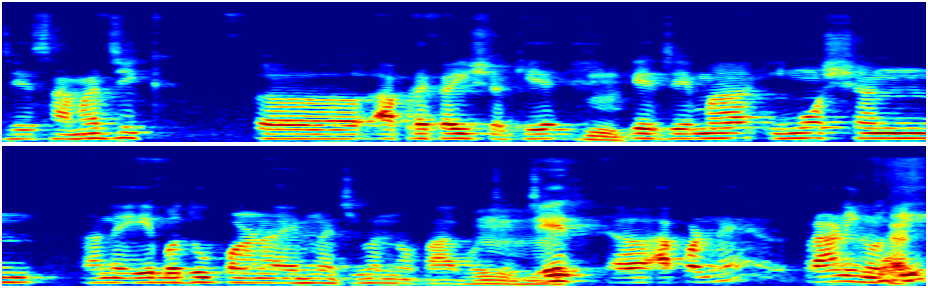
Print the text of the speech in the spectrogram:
જે સામાજિક આપણે કહી શકીએ કે જેમાં ઇમોશન અને એ બધું પણ એમના જીવનનો ભાગ હોય છે. જે આપણને પ્રાણીઓથી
